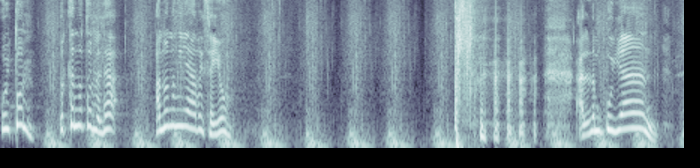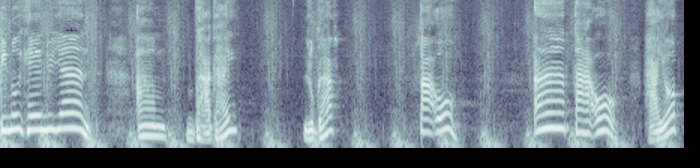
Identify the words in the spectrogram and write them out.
Uy, tol, ba't ka natulala? Ano nangyayari sa'yo? Alam ko yan. Pinoy henyo yan. Um, bagay? Lugar? Tao? Ah, tao. Hayop?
